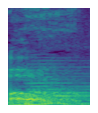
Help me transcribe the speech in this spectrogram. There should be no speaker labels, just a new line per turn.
Boom.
